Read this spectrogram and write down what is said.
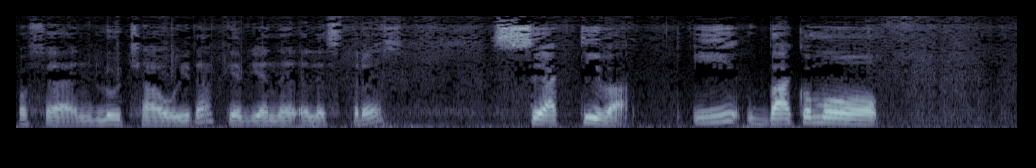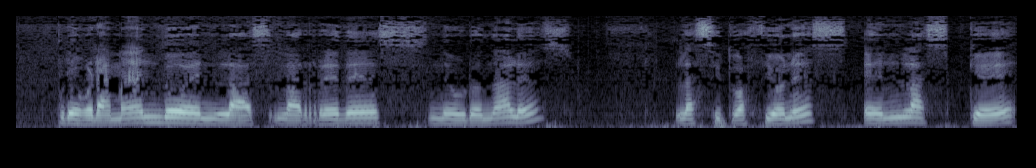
o sea, en lucha o huida, que viene el estrés, se activa y va como programando en las, las redes neuronales las situaciones en las que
